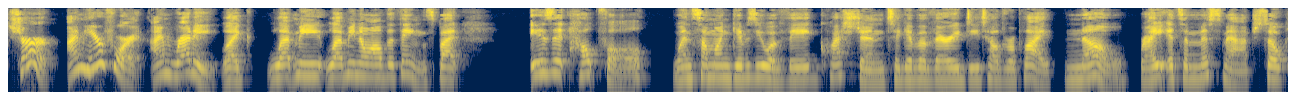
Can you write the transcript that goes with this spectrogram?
sure, I'm here for it. I'm ready. Like let me, let me know all the things, but is it helpful when someone gives you a vague question to give a very detailed reply? No, right? It's a mismatch. So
